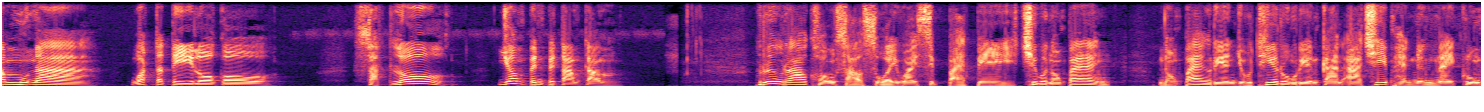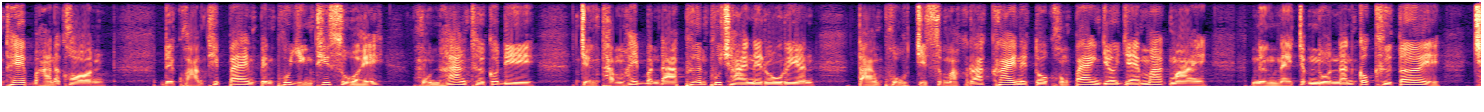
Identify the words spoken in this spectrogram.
รมมุนา วัตตีโลโก สัตว์โลก ย่อมเป็นไปตามกรรม เรื่องราวของสาวสวยวัย 18 ปี ชื่อว่าน้องแป้ง น้องแป้งเรียนอยู่ที่โรงเรียนการอาชีพแห่งหนึ่งในกรุงเทพมหานคร โดยความที่แป้งเป็นผู้หญิงที่สวย หุ่นห้างเธอก็ดี จึงทำให้บรรดาเพื่อนผู้ชายในโรงเรียน ต่างผูกจิตสมัครรักใคร่ในตัวของแป้งเยอะแยะมากมายหนึ่งในจำนวนนั้นก็คือเต้ย ช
